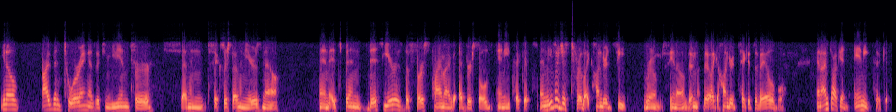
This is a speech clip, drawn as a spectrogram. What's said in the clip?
you know i've been touring as a comedian for seven six or seven years now. And it's been this year is the first time i've ever sold any tickets. And these are just for like 100 seat rooms you know? They're, they're like 100 tickets available. And i'm talking any tickets.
